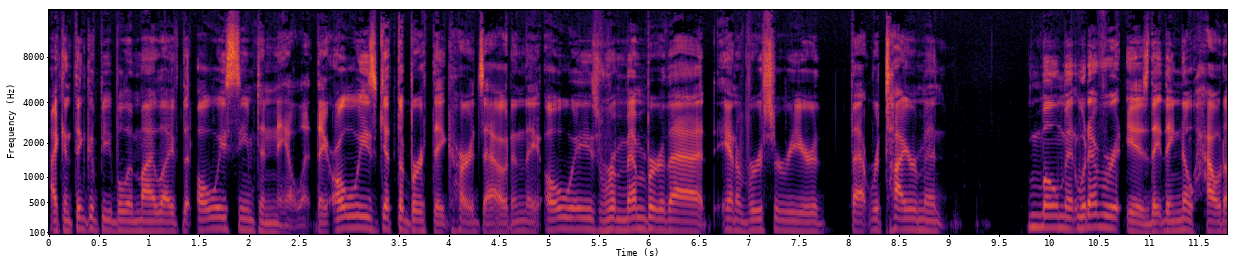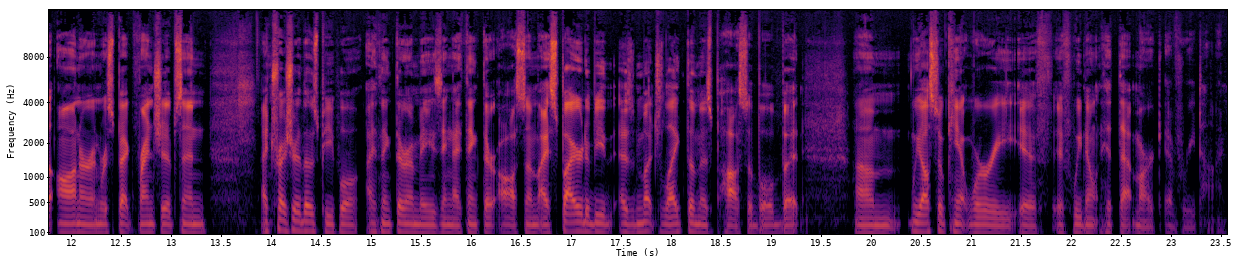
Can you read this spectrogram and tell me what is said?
I can think of people in my life that always seem to nail it. They always get the birthday cards out and they always remember that anniversary or that retirement moment, whatever it is. They, they know how to honor and respect friendships. And I treasure those people. I think they're amazing. I think they're awesome. I aspire to be as much like them as possible. But um, we also can't worry if if we don't hit that mark every time.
